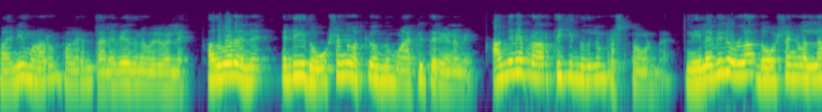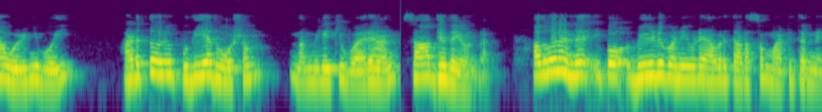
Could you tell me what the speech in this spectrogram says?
പനി മാറും പകരം തലവേദന വരും അല്ലേ? അതുപോലെ തന്നെ എന്റെ ഈ ദോഷങ്ങളൊക്കെ ഒന്ന് മാറ്റിത്തരണമേ അങ്ങനെ പ്രാർത്ഥിക്കുന്നതിലും പ്രശ്നമുണ്ട്. നിലവിലുള്ള ദോഷങ്ങളെല്ലാം ഒഴിഞ്ഞുപോയി അടുത്ത ഒരു പുതിയ ദോഷം നമ്മിലേക്ക് വരാൻ സാധ്യതയുണ്ട്. അതുപോലെ തന്നെ ഇപ്പോൾ വീട് പണിയുടെ ആ ഒരു തടസ്സം മാറ്റിത്തരണേ.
